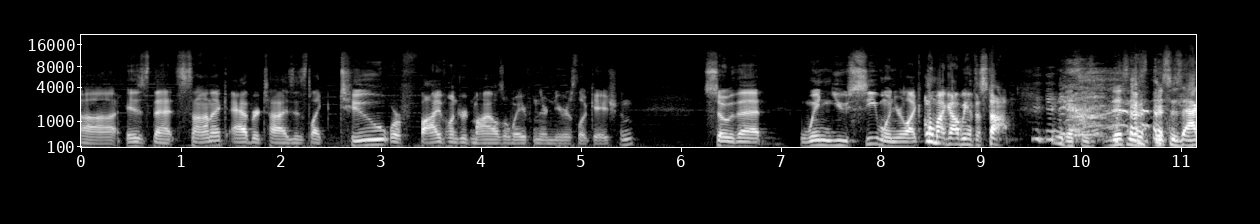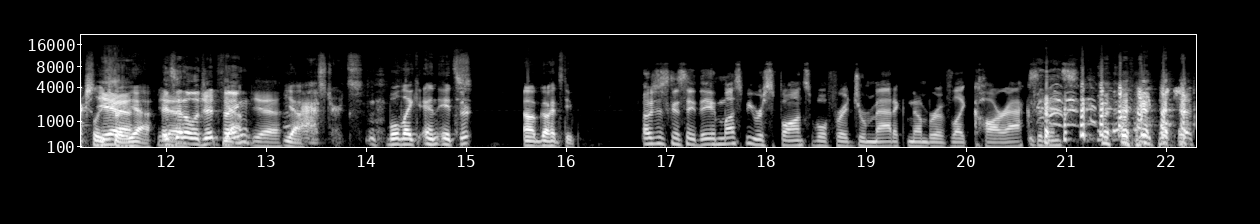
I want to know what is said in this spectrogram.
uh, is that Sonic advertises like two or five hundred miles away from their nearest location, so that when you see one, you're like, "Oh my god, we have to stop!" this is this is this is actually Yeah. true. Yeah. Is that a legit thing? Yeah. Yeah. Bastards. Well, like, and it's. Oh, go ahead, Steve. I was just gonna say they must be responsible for a dramatic number of like car accidents People just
